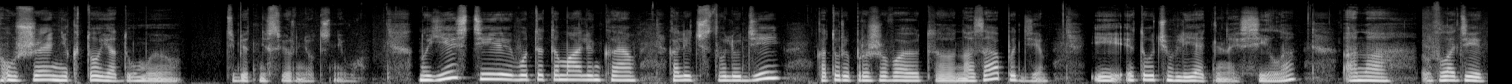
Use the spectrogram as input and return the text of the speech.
уже никто, я думаю, Тибет не свернет с него. Но есть и вот это маленькое количество людей, которые проживают э, на Западе, и это очень влиятельная сила. Она владеет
